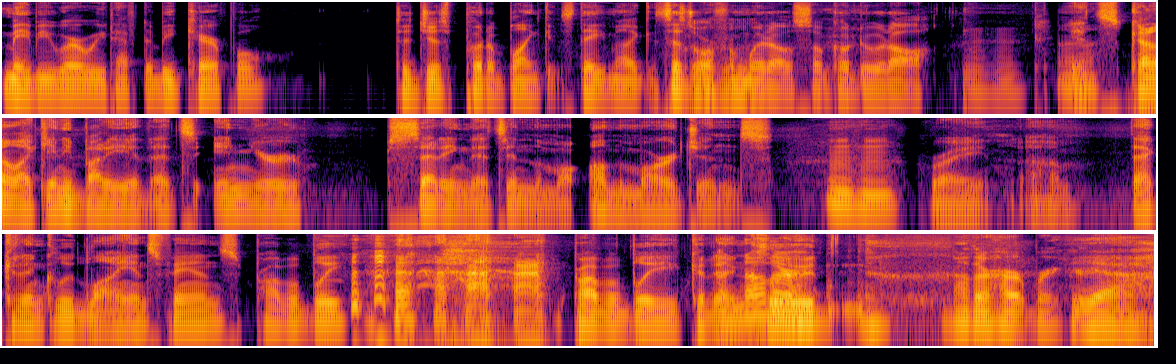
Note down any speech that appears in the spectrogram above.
maybe where we'd have to be careful to just put a blanket statement like it says orphan widows, so go do it all. Mm-hmm. It's kind of like anybody that's in your setting that's in the on the margins, Mm-hmm. right? Um, that could include Lions fans, probably. probably could Another- include. Another heartbreaker. Yeah,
